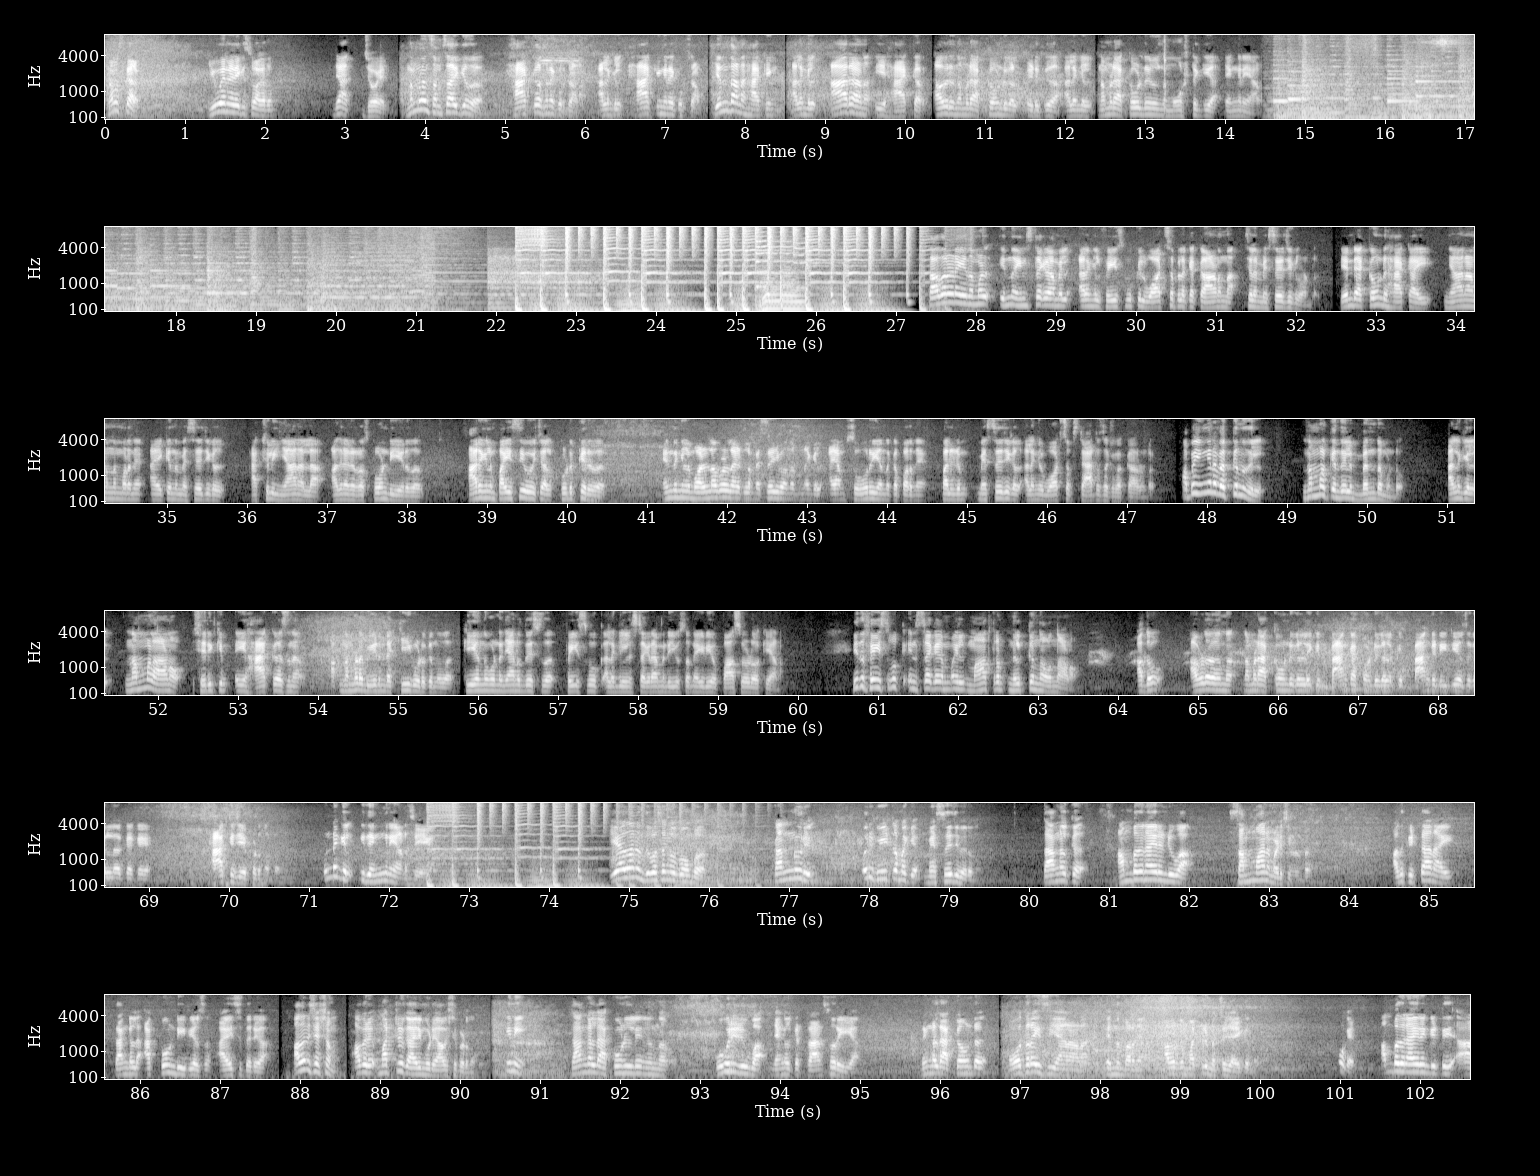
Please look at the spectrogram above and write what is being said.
നമസ്കാരം. യു എനിലേക്ക് സ്വാഗതം. ഞാൻ ജോയൽ. നമ്മൾ സംസാരിക്കുന്നത് ഹാക്കേഴ്സിനെ കുറിച്ചാണ് അല്ലെങ്കിൽ ഹാക്കിങ്ങിനെ കുറിച്ചാണ്. എന്താണ് ഹാക്കിംഗ് അല്ലെങ്കിൽ ആരാണ് ഈ ഹാക്കർ അവർ നമ്മുടെ അക്കൗണ്ടുകൾ എടുക്കുക അല്ലെങ്കിൽ നമ്മുടെ അക്കൗണ്ടിൽ നിന്ന് മോഷ്ടിക്കുക എങ്ങനെയാണ്? സാധാരണയായി നമ്മൾ ഇന്ന് ഇൻസ്റ്റാഗ്രാമിൽ അല്ലെങ്കിൽ ഫേസ്ബുക്കിൽ വാട്സപ്പിലൊക്കെ കാണുന്ന ചില മെസ്സേജുകളുണ്ട്. എന്റെ അക്കൗണ്ട് ഹാക്കായി ഞാനാണെന്നും പറഞ്ഞ് അയക്കുന്ന മെസ്സേജുകൾ ആക്ച്വലി ഞാനല്ല. അതിനൊക്കെ റെസ്പോണ്ട് ചെയ്യരുത്. ആരെങ്കിലും പൈസ ചോദിച്ചാൽ കൊടുക്കരുത്. എന്തെങ്കിലും വൾണറബിൾ ആയിട്ടുള്ള മെസ്സേജ് വന്നിട്ടുണ്ടെങ്കിൽ ഐ ആം സോറി എന്നൊക്കെ പറഞ്ഞ് പലരും മെസ്സേജുകൾ അല്ലെങ്കിൽ വാട്സപ്പ് സ്റ്റാറ്റസ് ഒക്കെ വെക്കാറുണ്ട്. അപ്പോൾ ഇങ്ങനെ വെക്കുന്നതിൽ നമ്മൾക്ക് എന്തെങ്കിലും ബന്ധമുണ്ടോ? അല്ലെങ്കിൽ നമ്മളാണോ ശരിക്കും ഈ ഹാക്കേഴ്സിന് നമ്മുടെ വീടിന്റെ കീ കൊടുക്കുന്നത്? കീ എന്നുകൊണ്ട് ഞാൻ ഉദ്ദേശിച്ചത് ഫേസ്ബുക്ക് അല്ലെങ്കിൽ ഇൻസ്റ്റാഗ്രാമിന്റെ യൂസർ ഐ ഡിയോ പാസ്വേഡോ ഒക്കെയാണ്. ഇത് ഫേസ്ബുക്ക് ഇൻസ്റ്റാഗ്രാമിൽ മാത്രം നിൽക്കുന്ന ഒന്നാണോ? അതോ അവിടെ നിന്ന് നമ്മുടെ അക്കൗണ്ടുകളിലേക്കും ബാങ്ക് അക്കൗണ്ടുകളിലേക്കും ബാങ്ക് ഡീറ്റെയിൽസുകളിലേക്കൊക്കെ ഹാക്ക് ചെയ്യപ്പെടുന്നുണ്ടോ? ഉണ്ടെങ്കിൽ ഇതെങ്ങനെയാണ് ചെയ്യുക? ഏതാനും ദിവസങ്ങൾക്ക് മുമ്പ് കണ്ണൂരിൽ ഒരു വീട്ടമ്മയ്ക്ക് മെസ്സേജ് വരുന്നു. താങ്കൾക്ക് അമ്പതിനായിരം രൂപ സമ്മാനം അടിച്ചിട്ടുണ്ട്. അത് കിട്ടാനായി താങ്കളുടെ അക്കൗണ്ട് ഡീറ്റെയിൽസ് അയച്ചു തരിക. അതിനുശേഷം അവർ മറ്റൊരു കാര്യം കൂടി ആവശ്യപ്പെടുന്നു. ഇനി താങ്കളുടെ അക്കൗണ്ടിൽ നിന്ന് ഒരു രൂപ ഞങ്ങൾക്ക് ട്രാൻസ്ഫർ ചെയ്യാം നിങ്ങളുടെ അക്കൗണ്ട് ഓതറൈസ് ചെയ്യാനാണ് എന്നും പറഞ്ഞ് അവർക്ക് മറ്റൊരു മെസ്സേജ് അയക്കുന്നു. ഓക്കെ അമ്പതിനായിരം കിട്ടി ആ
